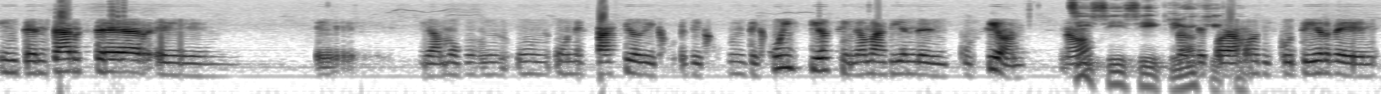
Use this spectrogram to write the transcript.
intentar ser, digamos, un, espacio de, de, juicio, sino más bien de discusión. ¿no? Sí, sí, sí, Donde podamos discutir de,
